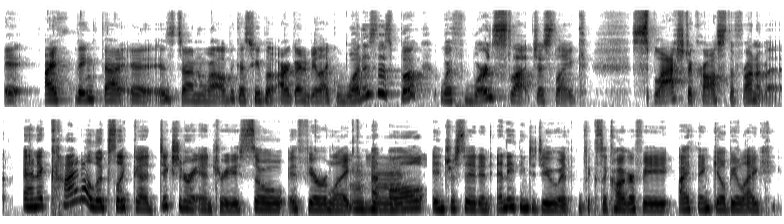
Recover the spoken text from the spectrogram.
it I think that it is done well because people are going to be like, "What is this book with word slut just like splashed across the front of it?" And it kind of looks like a dictionary entry. So if you're like at Mhm. all interested in anything to do with lexicography, I think you'll be like,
